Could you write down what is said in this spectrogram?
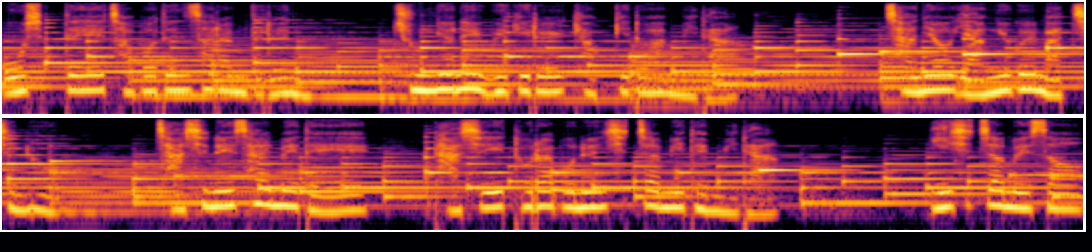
50대에 접어든 사람들은 중년의 위기를 겪기도 합니다. 자녀 양육을 마친 후 자신의 삶에 대해 다시 돌아보는 시점이 됩니다. 이 시점에서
